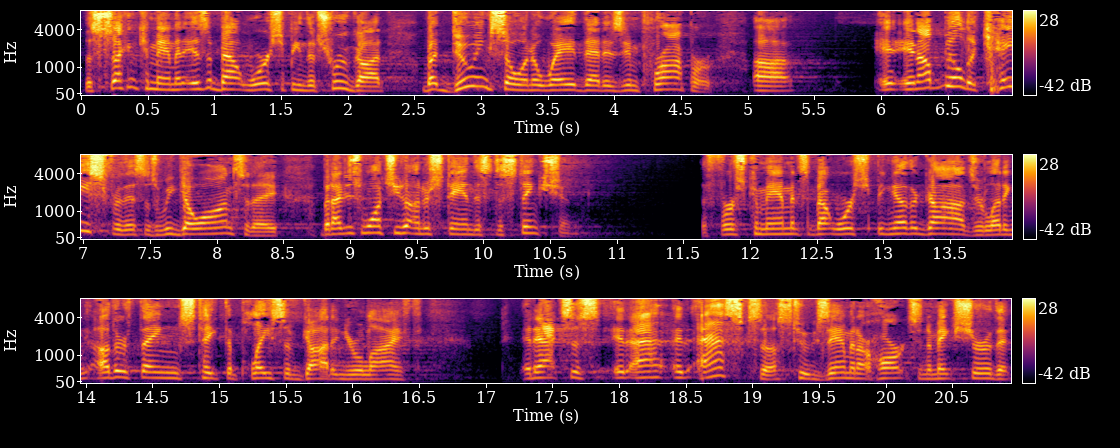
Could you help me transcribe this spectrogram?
The second commandment is about worshiping the true God, but doing so in a way that is improper. Uh, and I'll build a case for this as we go on today, but I just want you to understand this distinction. The first commandment is about worshiping other gods or letting other things take the place of God in your life. It asks us, it, it asks us to examine our hearts and to make sure that,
